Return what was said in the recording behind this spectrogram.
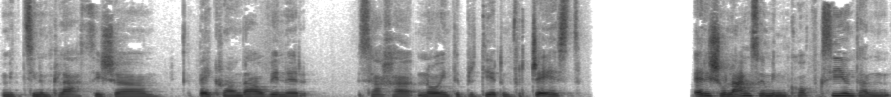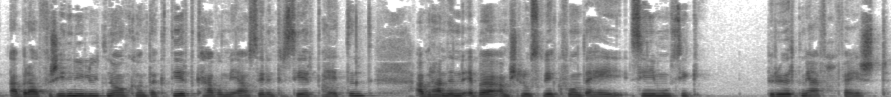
mit seinem klassischen Background auch, wie er Sachen neu interpretiert und verjazzt. Er war schon lange so in meinem Kopf und dann aber auch verschiedene Leute noch kontaktiert, die mich auch sehr interessiert hätten. Aber haben dann eben am Schluss gefunden, hey, seine Musik berührt mich einfach fest.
